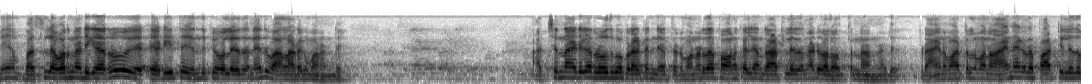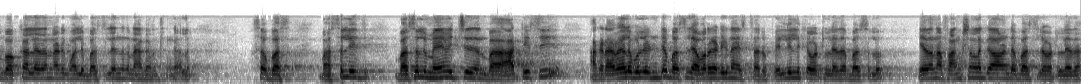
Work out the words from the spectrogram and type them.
మేము బస్సులు ఎవరిని అడిగారు? అడిగితే ఎందుకు ఇవ్వలేదు అనేది వాళ్ళని అడగమనండి. అచ్చెన్నాయుడు గారు రోజుకో ప్రకటన చేస్తాడు. మొన్నటిదా పవన్ కళ్యాణ్ రావట్లేదు అన్నాడు వాళ్ళు వస్తున్నా అన్నాడు. ఇప్పుడు ఆయన మాటలు మనం ఆయనే కదా పార్టీ లేదు బొక్క లేదన్నాడు మళ్ళీ బస్సులు ఎందుకు నాకు అర్థం కాలేదు సో బస్ బస్సులు బస్సులు మేము ఇచ్చేది ఆర్టీసీ అక్కడ అవైలబుల్ ఉంటే బస్సులు ఎవరు అడిగినా ఇస్తారు. పెళ్ళిళ్ళకి ఇవ్వట్లేదా బస్సులు? ఏదైనా ఫంక్షన్లకు కావాలంటే బస్సులు ఇవ్వట్లేదా?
